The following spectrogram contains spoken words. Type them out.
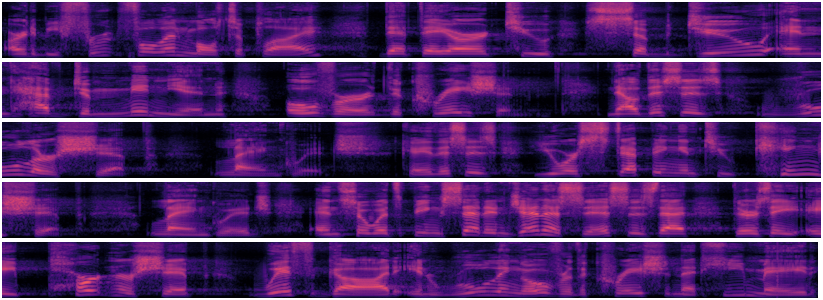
are to be fruitful and multiply, that they are to subdue and have dominion over the creation. Now, this is rulership language. Okay, this is you are stepping into kingship language. And so, what's being said in Genesis is that there's a, a partnership with God in ruling over the creation that He made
